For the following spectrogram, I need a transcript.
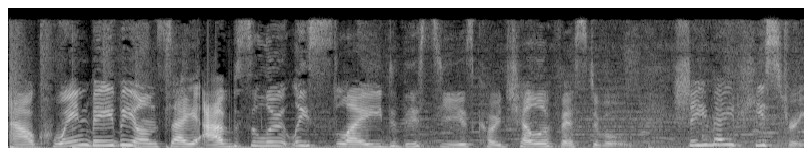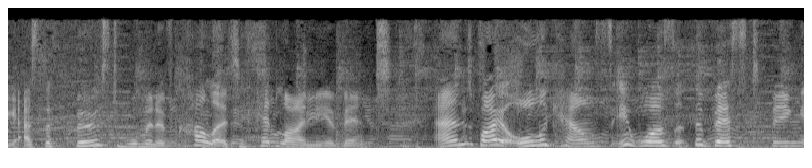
Our Queen Bee Beyonce absolutely slayed this year's Coachella Festival. She made history as the first woman of colour to headline the event, and by all accounts, it was the best thing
